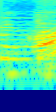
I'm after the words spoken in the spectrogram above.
हमको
